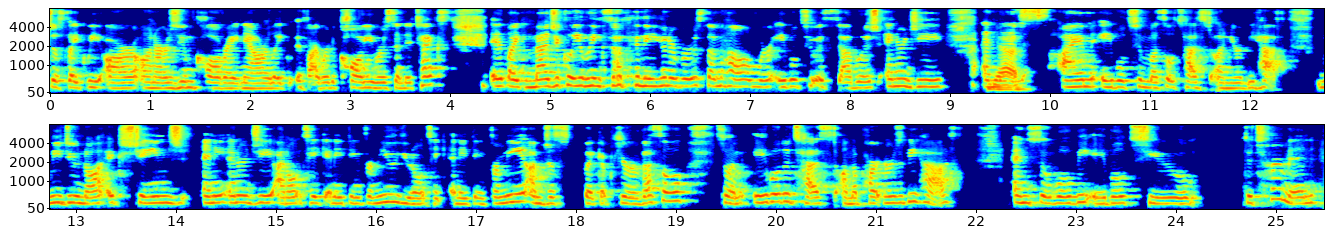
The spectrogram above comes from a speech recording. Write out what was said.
just like we are on our Zoom call right now, or like if I were to call you or send a text, it like magically links up in the universe somehow, and we're able to establish energy. And yes. then I'm able to muscle test on your behalf. We do not exchange any energy. I don't take anything from you. You don't take anything from me. I'm just like a pure vessel. So I'm able to test on the partner's behalf. And so we'll be able to determine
